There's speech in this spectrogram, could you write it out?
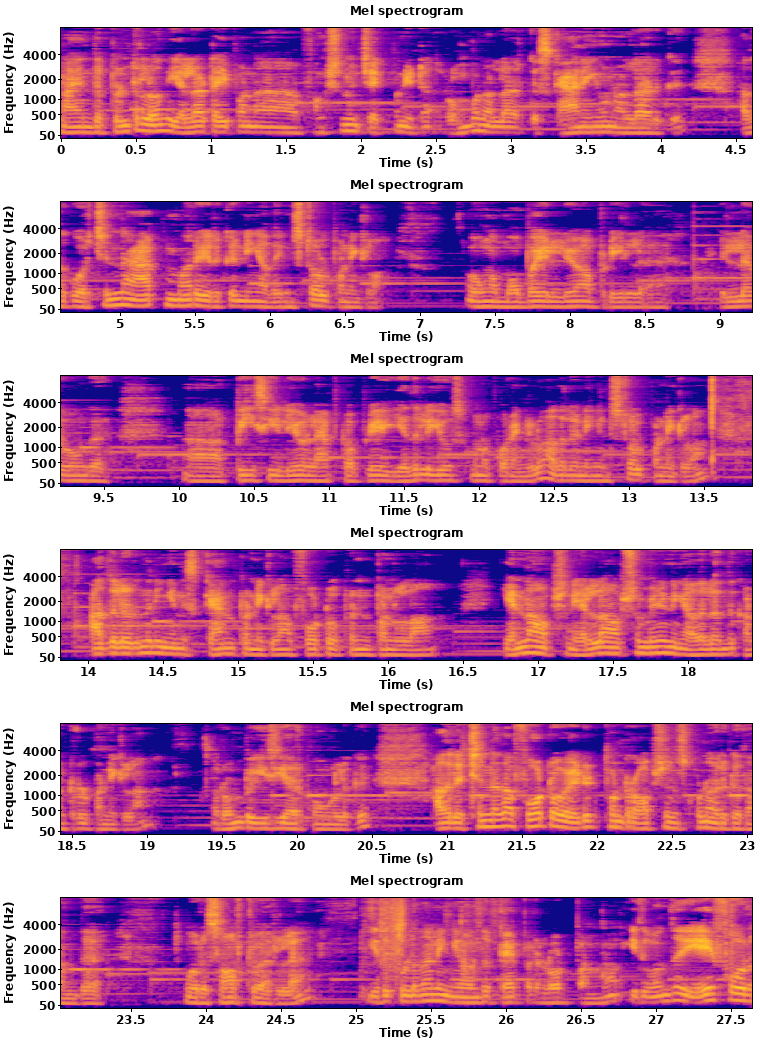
நான் இந்த பிரிண்டரில் வந்து எல்லா டைப்பான ஃபங்க்ஷனும் செக் பண்ணிட்டேன். ரொம்ப நல்லா இருக்குது ஸ்கேனிங்கும் நல்லா இருக்குது அதுக்கு ஒரு சின்ன ஆப் மாதிரி இருக்குது நீங்கள் அதை இன்ஸ்டால் பண்ணிக்கலாம். உங்கள் மொபைல்லையும் அப்படி இல்லை. இல்லை உங்கள் பிசிலேயோ லேப்டாப்லேயோ எதில் யூஸ் பண்ண போகிறீங்களோ அதில் நீங்கள் இன்ஸ்டால் பண்ணிக்கலாம். அதிலேருந்து நீங்கள் ஸ்கேன் பண்ணிக்கலாம் ஃபோட்டோ பிரிண்ட் பண்ணலாம். என்ன ஆப்ஷன் எல்லா ஆப்ஷனுமே நீங்கள் அதிலேருந்து கண்ட்ரோல் பண்ணிக்கலாம். ரொம்ப ஈஸியாக இருக்கும் உங்களுக்கு. அதில் சின்னதாக ஃபோட்டோ எடிட் பண்ணுற ஆப்ஷன்ஸ் கூட இருக்குது அந்த ஒரு சாஃப்ட்வேரில் இதுக்குள்ளே தான் நீங்கள் வந்து பேப்பரை லோட் பண்ணணும். இது வந்து ஏ ஃபோர்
